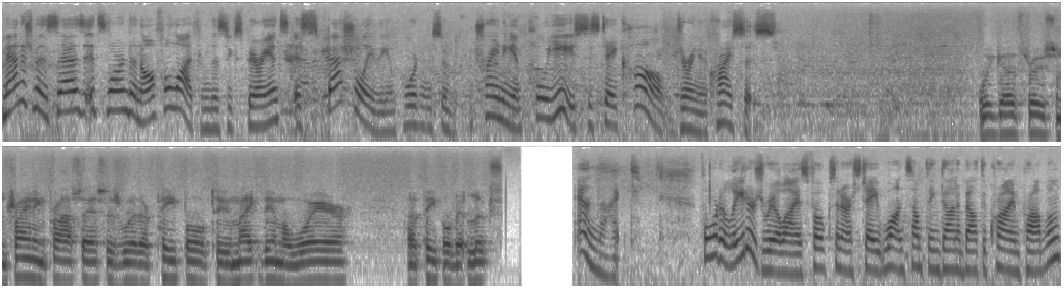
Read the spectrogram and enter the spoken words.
Management says it's learned an awful lot from this experience, especially the importance of training employees to stay calm during a crisis. We go through some training processes with our people to make them aware of people that look and night. Florida leaders realize folks in our state want something done about the crime problem.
